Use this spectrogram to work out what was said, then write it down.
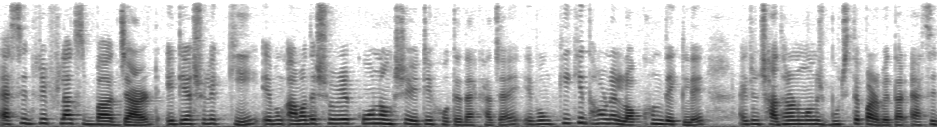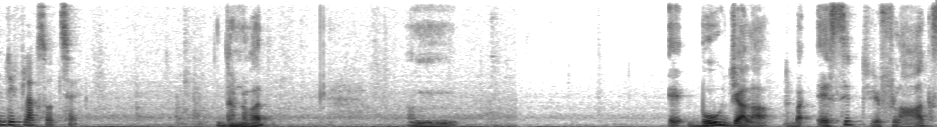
অ্যাসিড রিফ্লাক্স বা জার্ড, এটি আসলে কি এবং আমাদের শরীরের কোন অংশে এটি হতে দেখা যায় এবং কি কি ধরনের লক্ষণ দেখলে একজন সাধারণ মানুষ বুঝতে পারবে তার অ্যাসিড রিফ্লাক্স হচ্ছে? ধন্যবাদ। বুক জ্বালা বা অ্যাসিড রিফ্লাক্স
